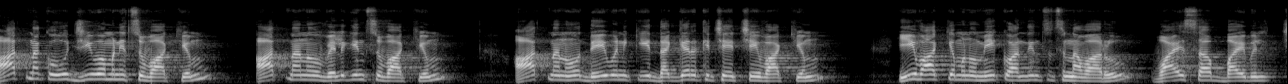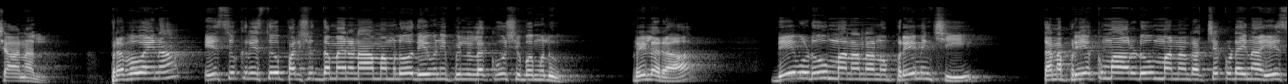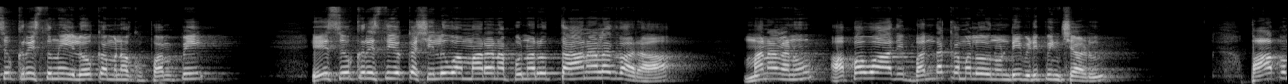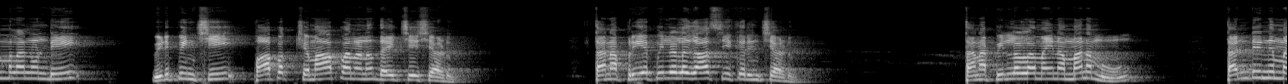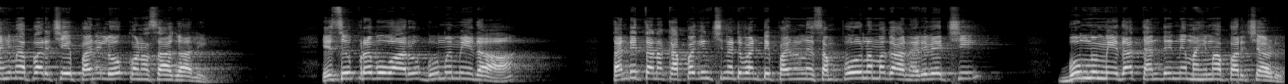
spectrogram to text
ఆత్మకు జీవమునిచ్చు వాక్యం ఆత్మను వెలిగించు వాక్యం ఆత్మను దేవునికి దగ్గరికి చేర్చే వాక్యం. ఈ వాక్యమును మీకు అందించుతున్న వారు వాయిస్ ఆఫ్ బైబిల్ ఛానల్. ప్రభువైన యేసుక్రీస్తు పరిశుద్ధమైన నామములో దేవుని పిల్లలకు శుభములు. ప్రియులరా దేవుడు మనలను ప్రేమించి తన ప్రియకుమారుడు మన రక్షకుడైన యేసుక్రీస్తుని ఈ లోకమునకు పంపి యేసుక్రీస్తు యొక్క శిలువ మరణ పునరుత్థానాల ద్వారా మనలను అపవాది బంధకములో నుండి విడిపించాడు. పాపముల నుండి విడిపించి పాప క్షమాపణను దయచేశాడు. తన ప్రియ పిల్లలుగా స్వీకరించాడు. తన పిల్లలమైన మనము తండ్రిని మహిమపరిచే పనిలో కొనసాగాలి. యేసుప్రభు వారు భూమి మీద తండ్రి తనకు అప్పగించినటువంటి పనిని సంపూర్ణముగా నెరవేర్చి భూమి మీద తండ్రిని మహిమపరిచాడు.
